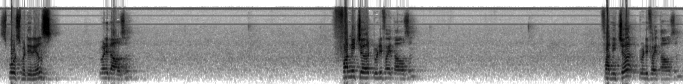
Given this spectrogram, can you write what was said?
Sports materials. 20,000. Furniture 25,000. Furniture 25,000.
